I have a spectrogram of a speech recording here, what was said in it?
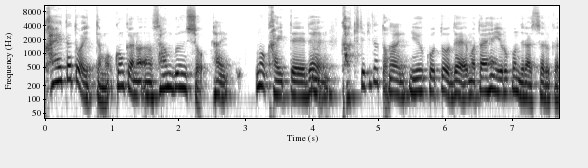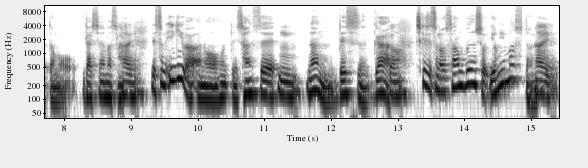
変えたとは言っても、今回のあの三文書はい。の改定うんで画期的だとはいいうことで、まあ大変喜んでらっしゃる方もいらっしゃいますね。はい。でその意義はあの本当に賛成うん。なんですが、がしかしその三文書を読みますとね、はい。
